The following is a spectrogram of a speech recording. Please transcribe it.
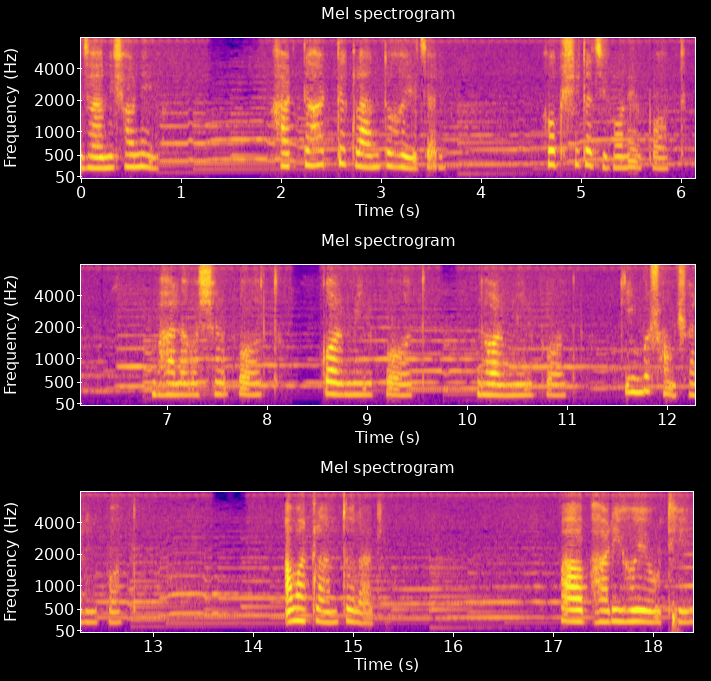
জানিস অনিল হাঁটতে হাঁটতে ক্লান্ত হয়ে যায় হোক সেটা জীবনের পথ, ভালোবাসার পথ, কর্মের পথ, ধর্মের পথ, কিংবা সংসারের পথ। আমার ক্লান্ত লাগে। পা ভারী হয়ে ওঠে,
